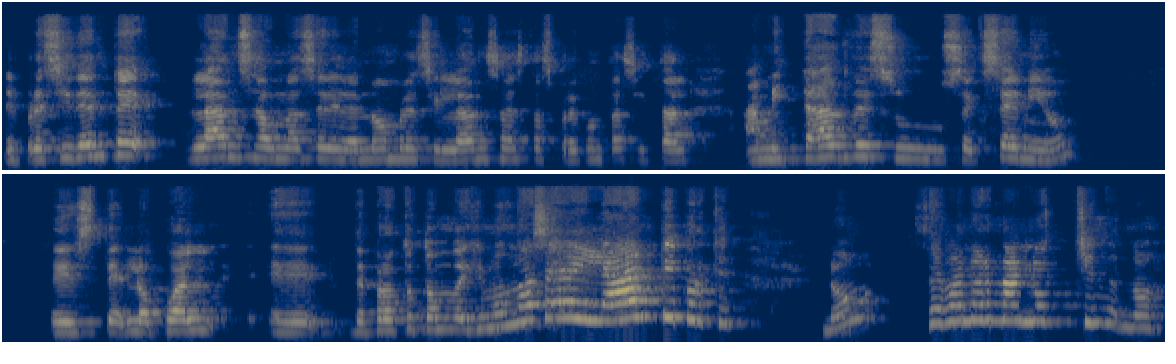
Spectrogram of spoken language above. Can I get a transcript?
el presidente lanza una serie de nombres y lanza estas preguntas y tal a mitad de su sexenio, este, lo cual eh, de pronto todo el mundo dijimos, no se adelante porque, ¿no? Se van a armar los chingos,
